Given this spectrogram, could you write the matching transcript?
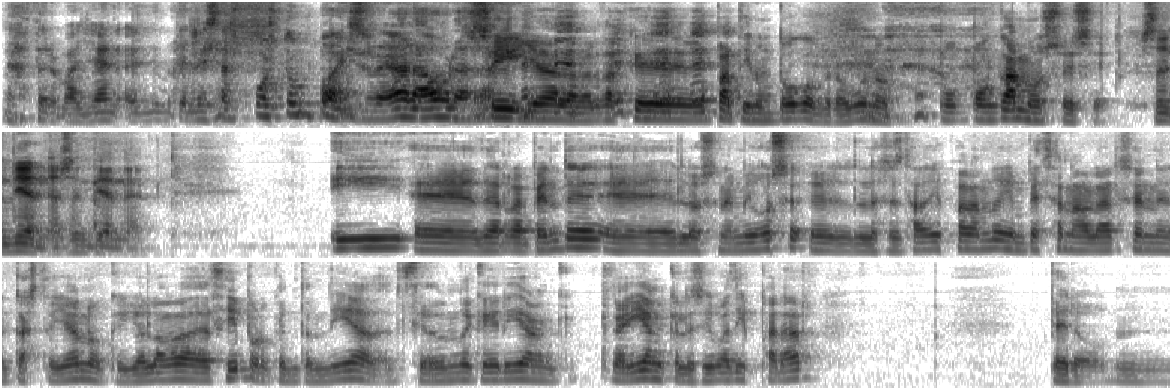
Azerbaiyán. eh, Te les has puesto un país real ahora. ¿no? Sí, ya, la verdad es que patina un poco, pero bueno, po- pongamos ese. Se entiende, se entiende. Y eh, de repente eh, los enemigos eh, les estaba disparando y empiezan a hablarse en el castellano, que yo lo agradecí porque entendía hacia dónde querían, creían que les iba a disparar. Pero, mm,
